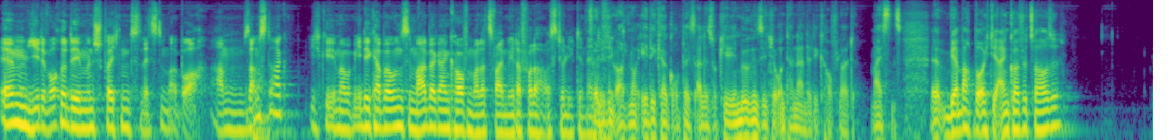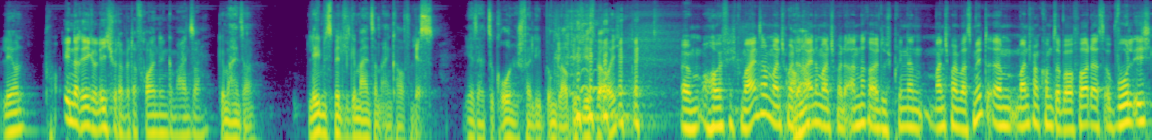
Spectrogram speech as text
Ähm, jede Woche dementsprechend das letzte Mal, boah, am Samstag Ich gehe immer beim Edeka bei uns in Malberg einkaufen, weil er zwei Meter vor der Haustür liegt im Völlig in Ordnung. Edeka-Gruppe ist alles okay. Die mögen sich ja untereinander, die Kaufleute. Meistens. Äh, wer macht bei euch die Einkäufe zu Hause? Leon? In der Regel ich oder mit der Freundin gemeinsam. Gemeinsam. Lebensmittel gemeinsam einkaufen. Yes. Ihr seid so chronisch verliebt, unglaublich. Wie ist es bei euch? Ähm, häufig gemeinsam, manchmal Aha. der eine, manchmal der andere. Also ich bringe dann manchmal was mit. Ähm, manchmal kommt es aber auch vor, dass obwohl ich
